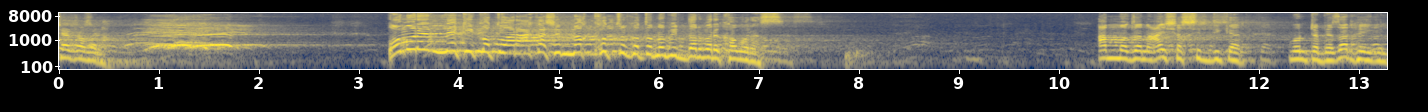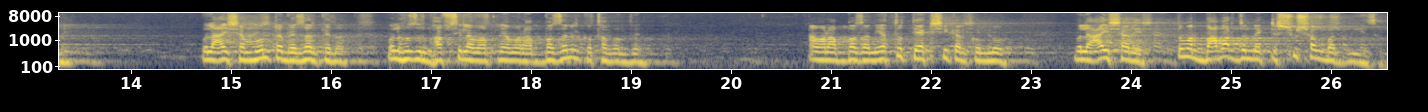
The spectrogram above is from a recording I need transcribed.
শেষ হবে না। অমরের নেকি কত আর আকাশের নক্ষত্র কত নবীর দরবারে খবর আছে? আম্মাজান আয়সা সিদ্দিকার, মনটা বেজার হয়ে গেল। বলে আয়সা মনটা বেজার কেন? বলে, হুজুর, ভাবছিলাম আপনি আমার আব্বাজানের কথা বলবেন। আমার আব্বাজান এত ত্যাগ স্বীকার করল। বলে আয়সা রে, তোমার বাবার জন্য একটা সুসংবাদ নিয়ে যাও।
